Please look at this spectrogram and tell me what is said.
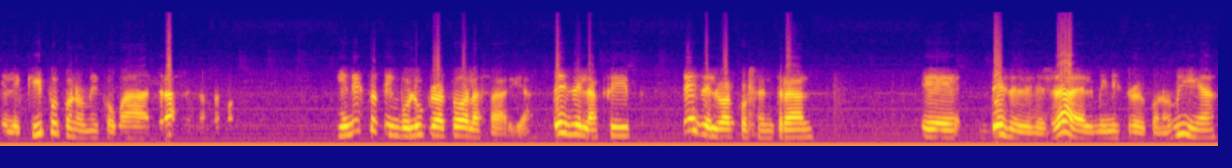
que el equipo económico va atrás en las Y en esto te involucro a todas las áreas, desde la FIP, desde el Banco Central, eh, desde, desde ya el ministro de Economía,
